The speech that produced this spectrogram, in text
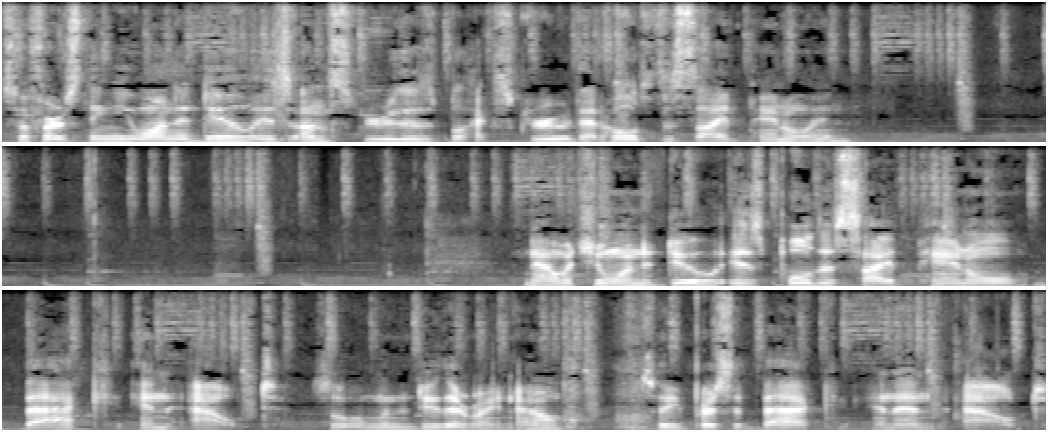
So first thing you want to do is unscrew this black screw that holds the side panel in. Now what you want to do is pull the side panel back and out. So I'm going to do that right now. So you press it back and then out.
